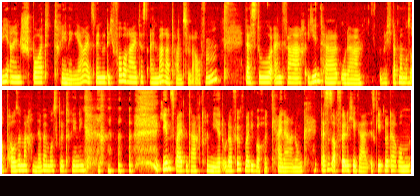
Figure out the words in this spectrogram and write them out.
wie ein Sporttraining, ja, als wenn du dich vorbereitest, einen Marathon zu laufen, dass du einfach jeden Tag oder ich glaube, man muss auch Pause machen ne, beim Muskeltraining. Jeden zweiten Tag trainiert oder fünfmal die Woche, keine Ahnung. Das ist auch völlig egal. Es geht nur darum,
